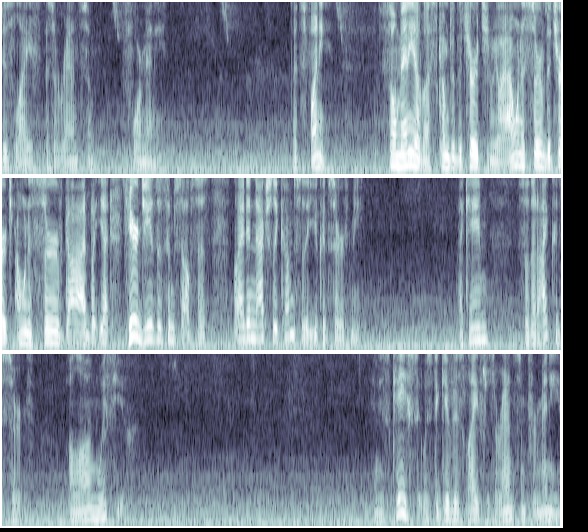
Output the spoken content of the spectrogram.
his life as a ransom for many. It's funny. So many of us come to the church and we're like, I want to serve the church. I want to serve God. But yet, here Jesus himself says, No, I didn't actually come so that you could serve me. I came so that I could serve along with you. In his case, it was to give his life as a ransom for many.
